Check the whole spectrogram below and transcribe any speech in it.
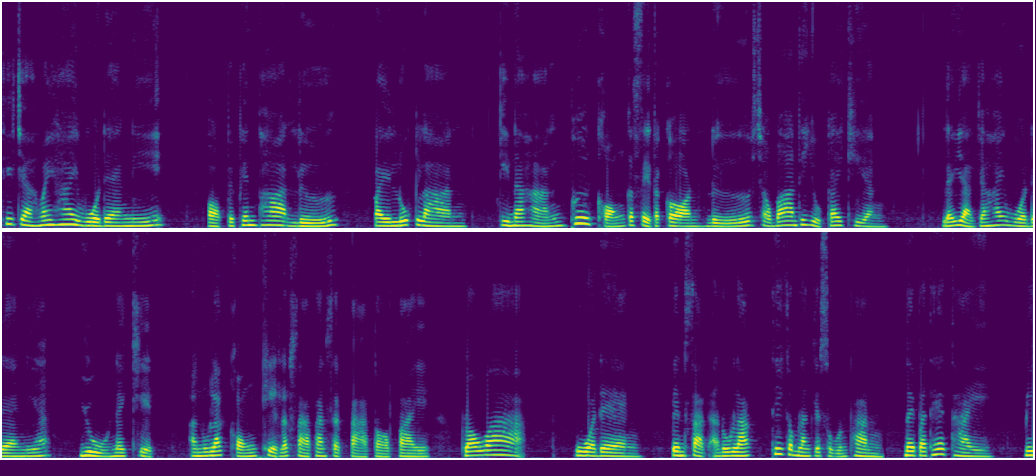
ที่จะไม่ให้วัวแดงนี้ ออกไปเพ่นพ่านหรือไปลุกลาน กินอาหารพืชของเกษตรกรหรือชาวบ้านที่อยู่ใกล้เคียง และอยากจะให้วัวแดงนี้อยู่ในเขตอนุรักษ์ของเขตรักษาพันธุ์สัตว์ป่าต่อไป เพราะว่าวัวแดงเป็นสัตว์อนุรักษ์ที่กำลังจะสูญพันธุ์ในประเทศไทย มี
